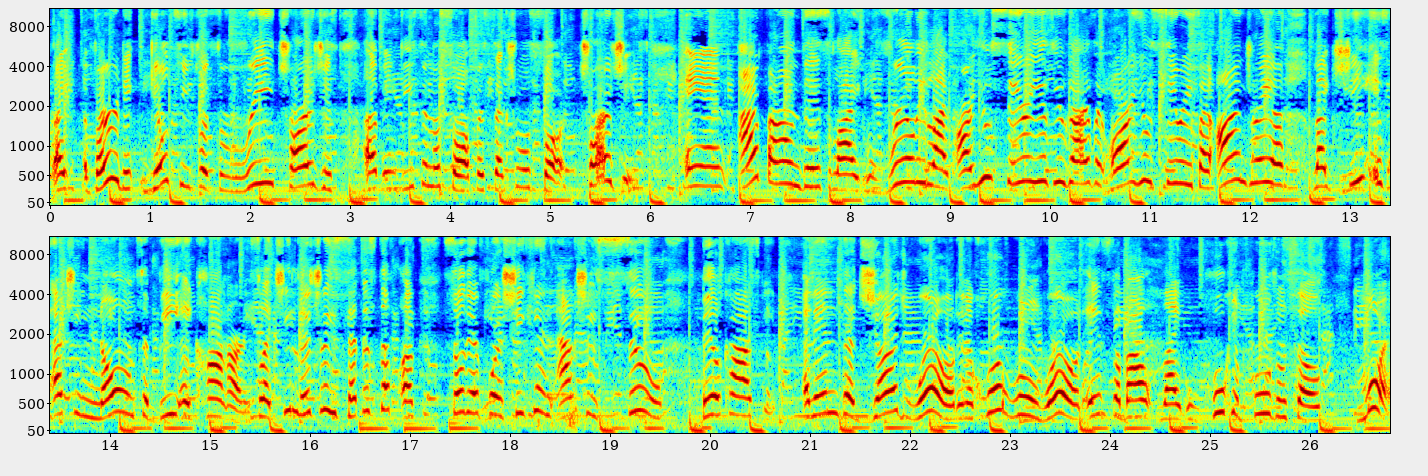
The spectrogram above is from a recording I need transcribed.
like verdict guilty for three charges of indecent assault for sexual assault charges. And I found this like really like, are you serious, you guys? Like, are you serious? Like, Andrea, like, she is actually known to be a con artist. Like, she literally set this stuff up so therefore she can actually sue Bill Cosby. And in the judge world, in the courtroom world, it's about like who can prove themselves more.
